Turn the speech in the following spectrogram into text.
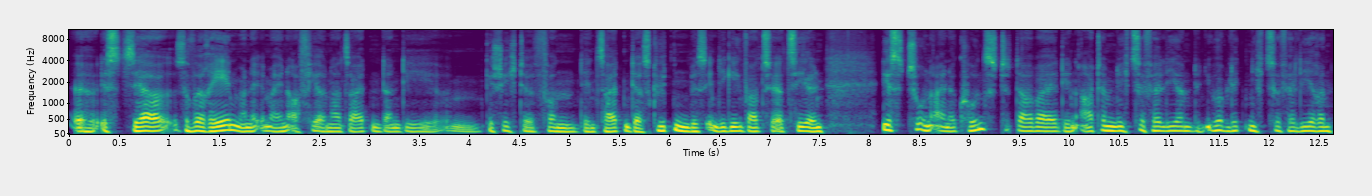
äh ist sehr souverän. Man immerhin auf 400 Seiten dann die ähm, Geschichte von den Zeiten der Skythen bis in die Gegenwart zu erzählen, ist schon eine Kunst, dabei den Atem nicht zu verlieren, den Überblick nicht zu verlieren.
